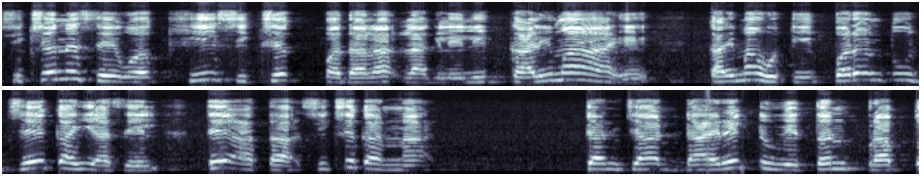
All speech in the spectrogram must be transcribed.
शिक्षण सेवक ही शिक्षक पदाला लागलेली काळीमा आहे. काळीमा होती परंतु जे काही असेल ते आता शिक्षकांना त्यांच्या डायरेक्ट वेतन प्राप्त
